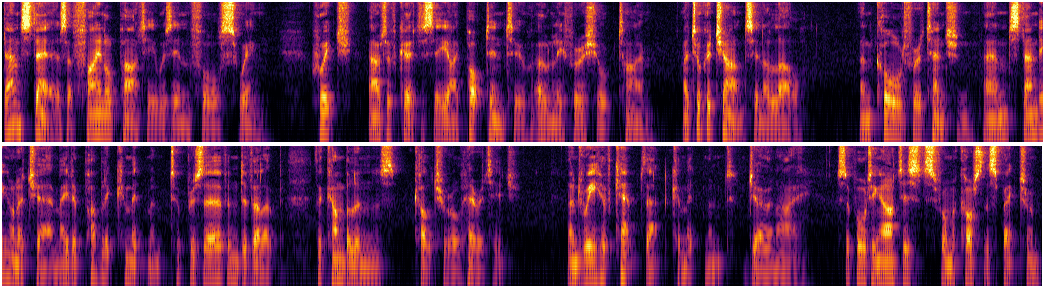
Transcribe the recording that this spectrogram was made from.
Downstairs, a final party was in full swing, which, out of courtesy, I popped into only for a short time. I took a chance in a lull and called for attention and, standing on a chair, made a public commitment to preserve and develop the Cumberland's cultural heritage. And we have kept that commitment, Jo and I supporting artists from across the spectrum,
